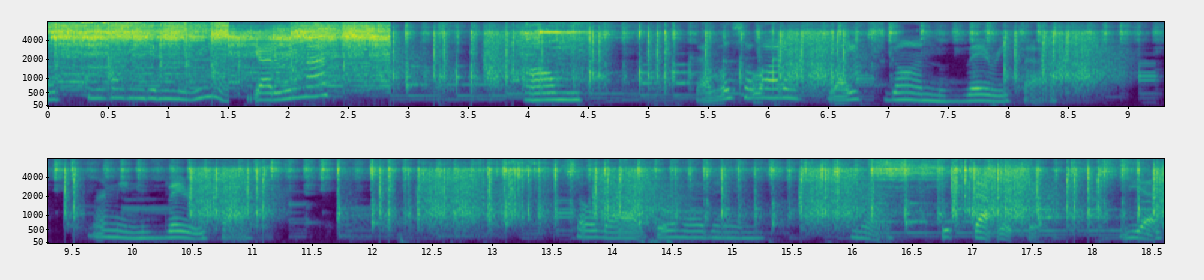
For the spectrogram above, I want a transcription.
let's see if I can get in the rematch. Got a rematch? Um, that was a lot of lives gone very fast. I mean, very fast. So that, go ahead and, no, get that right there. Yes.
